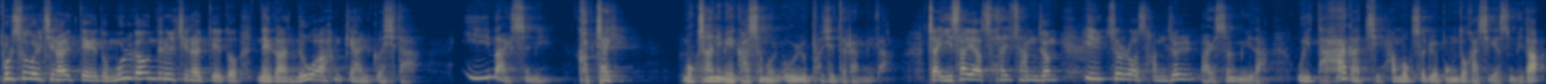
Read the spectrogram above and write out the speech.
불속을 지날 때에도 물 가운데를 지날 때에도 내가 너와 함께 할 것이다. 이 말씀이 갑자기 목사님의 가슴을 울려 퍼지더랍니다. 자, 이사야 43장 1절로 3절 말씀입니다. 우리 다 같이 한 목소리를 봉독하시겠습니다.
